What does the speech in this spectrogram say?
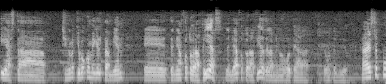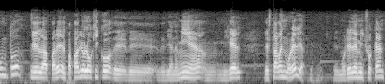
Y hasta, si no me equivoco, Miguel también tenía fotografías, le enviaba fotografías de la menor golpeada, tengo entendido. A este punto, el, el papá biológico de, Diana Mía, Miguel, estaba en Morelia, en Morelia, Michoacán.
